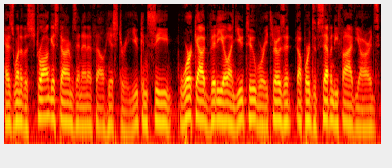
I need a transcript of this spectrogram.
has one of the strongest arms in NFL history. You can see workout video on YouTube where he throws it upwards of 75 yards.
